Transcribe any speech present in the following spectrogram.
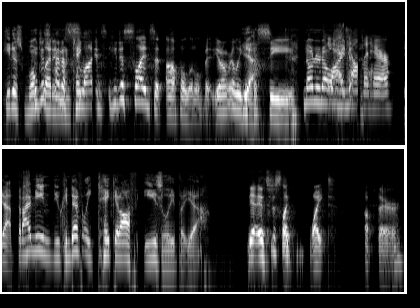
He just won't just let kind anyone of take. it. slides. He just slides it up a little bit. You don't really get Yeah. to see. No, no, no. I has know. helmet hair. Yeah, but I mean, you can definitely take it off easily. But yeah. Yeah, it's just like white up there.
